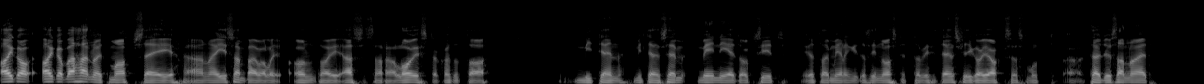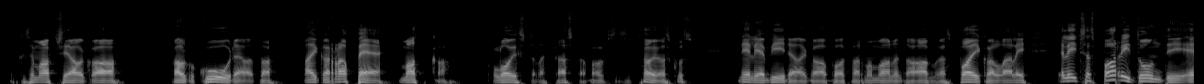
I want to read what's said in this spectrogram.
aika, aika vähän noita matseja. Näin isänpäivä on toi SSR loisto. Katsotaan, miten, miten se meni, että onko siitä jotain mielenkiintoisia nostettavia sitten ensi viikon jaksossa, mutta äh, täytyy sanoa, että, että kun se matsi alkaa, alkoi kuudelta, aika rapea matka loistolle tässä tapauksessa. Se on joskus neljän viiden aikaa about varmaan maanantai aamuyössä paikalla. Eli, eli itse asiassa pari tuntia, e,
